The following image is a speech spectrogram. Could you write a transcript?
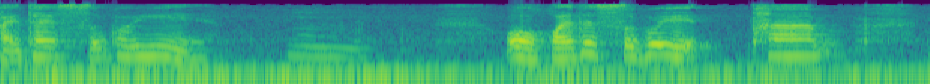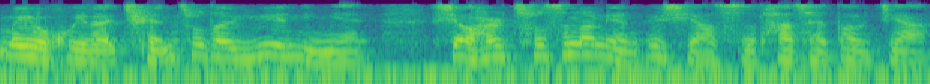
怀胎十个月，嗯，我怀胎十个月，他没有回来，全住到医院里面。小孩出生了两个小时，他才到家。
